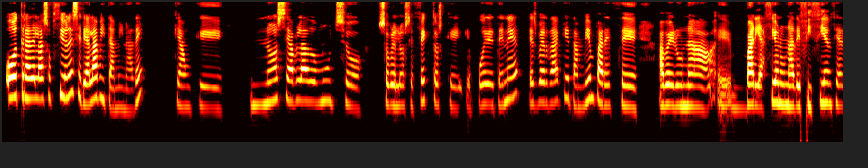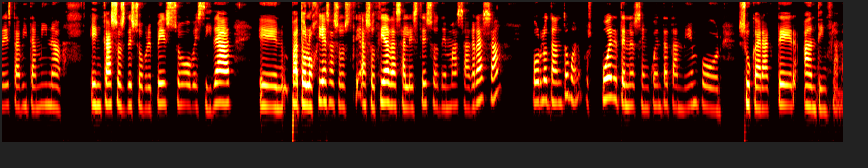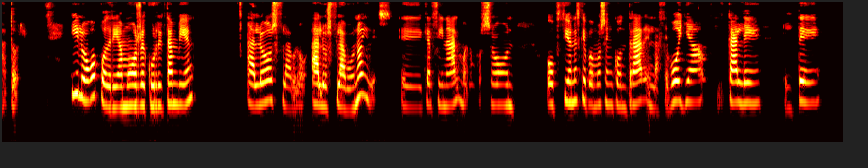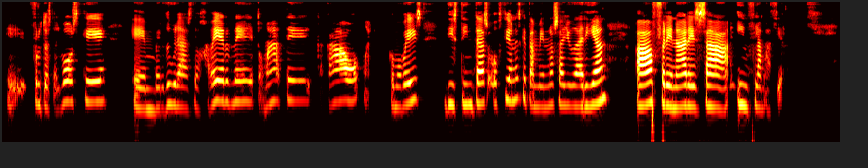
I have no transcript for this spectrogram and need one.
Otra de las opciones sería la vitamina D, que aunque no se ha hablado mucho sobre los efectos que, puede tener, es verdad que también parece haber una eh, variación, una deficiencia de esta vitamina en casos de sobrepeso, obesidad, en patologías asociadas al exceso de masa grasa. Por lo tanto, bueno, pues puede tenerse en cuenta también por su carácter antiinflamatorio. Y luego podríamos recurrir también a los, a los flavonoides, eh, que al final bueno, pues son opciones que podemos encontrar en la cebolla, el cale, el té, eh, frutos del bosque, en verduras de hoja verde, tomate, cacao. Bueno, como veis, distintas opciones que también nos ayudarían a frenar esa inflamación.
